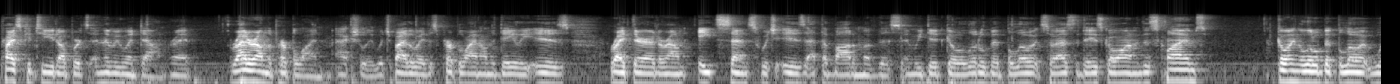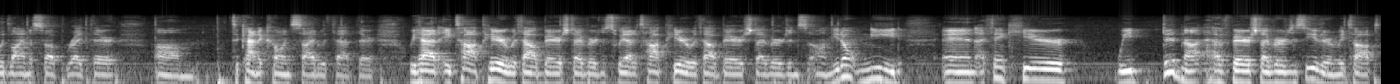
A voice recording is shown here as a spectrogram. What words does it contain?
price continued upwards, and then we went down, right? Right around the purple line, actually, which, by the way, this purple line on the daily is right there at around 8 cents, which is at the bottom of this, and we did go a little bit below it. So as the days go on and this climbs, going a little bit below it would line us up right there um, to kind of coincide with that there. We had a top here without bearish divergence. We had a top here without bearish divergence. Um, you don't need, and I think here we did not have bearish divergence either, and we topped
